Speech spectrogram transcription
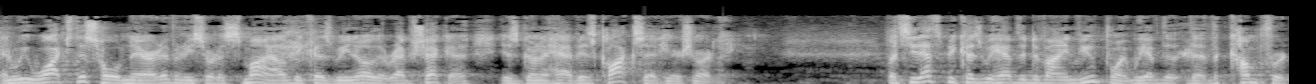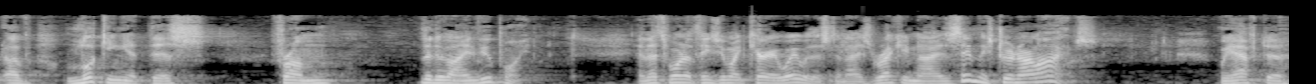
And we watch this whole narrative and we sort of smile because we know that Rabshakeh is going to have his clock set here shortly. But see, that's because we have the divine viewpoint. We have the, the, the comfort of looking at this from the divine viewpoint. And that's one of the things you might carry away with us tonight is recognize the same thing's true in our lives. We have to,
